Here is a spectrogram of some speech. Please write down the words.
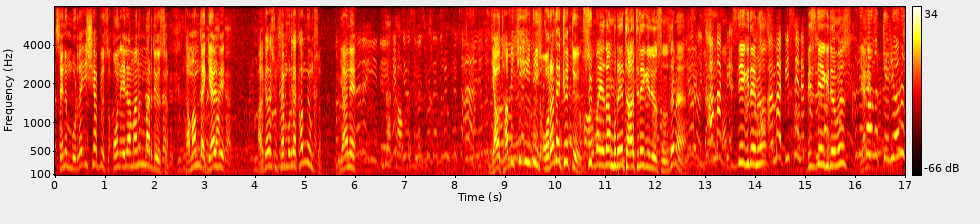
Senin burada iş yapıyorsun. 10 elemanın var dakika, diyorsun. dakika. Tuzun Tamam da kuru gel deme, bir bir dakika. Arkadaşım sen burada kalmıyor musun? Yani Da iyi değil. Hep diyorsunuz burada durum kötü. Almanya'da da ya tabii ki iyi değil. Orada kötü. Süp Almanya'dan buraya tatile geliyorsunuz değil mi? diyoruz ama bir, Biz niye gidemiyoruz? ama bir sene Biz niye gidiyoruz? Kredi alıp geliyoruz.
